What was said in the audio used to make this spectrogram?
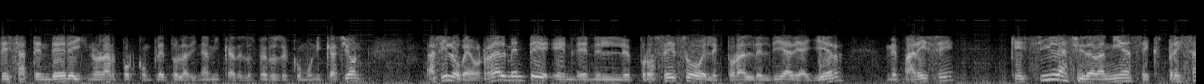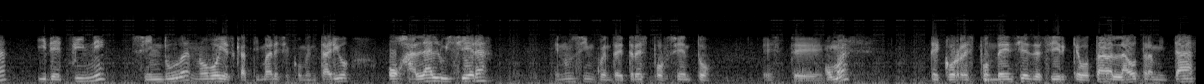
desatender e ignorar por completo la dinámica de los medios de comunicación. Así lo veo. Realmente en, en el proceso electoral del día de ayer, me parece que si la ciudadanía se expresa y define, sin duda, no voy a escatimar ese comentario, ojalá lo hiciera en un 53% este, ¿O más? de correspondencia, es decir, que votara la otra mitad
